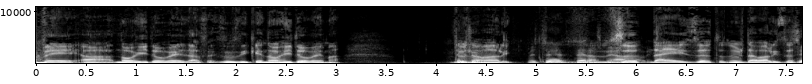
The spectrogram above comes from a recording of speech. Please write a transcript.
V, a nohy do V zase. Zuzike, nohy do V ma. To teraz sme Z, dávali. daj Z, to sme už dávali Z. Z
